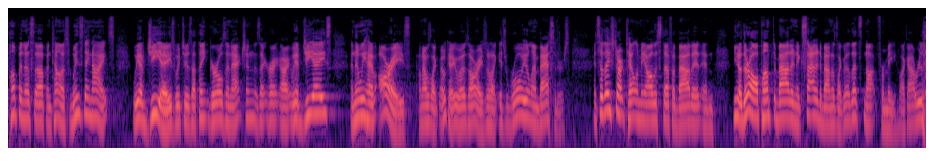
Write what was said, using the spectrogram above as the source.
pumping us up and telling us Wednesday nights we have GAs, which is I think Girls in Action. Is that correct? All right, we have GAs and then we have RAs. And I was like, okay, well, it's RAs. They're like, it's Royal Ambassadors. And so they start telling me all this stuff about it. And, you know, they're all pumped about it and excited about it. And I was like, well, that's not for me. Like, I really,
